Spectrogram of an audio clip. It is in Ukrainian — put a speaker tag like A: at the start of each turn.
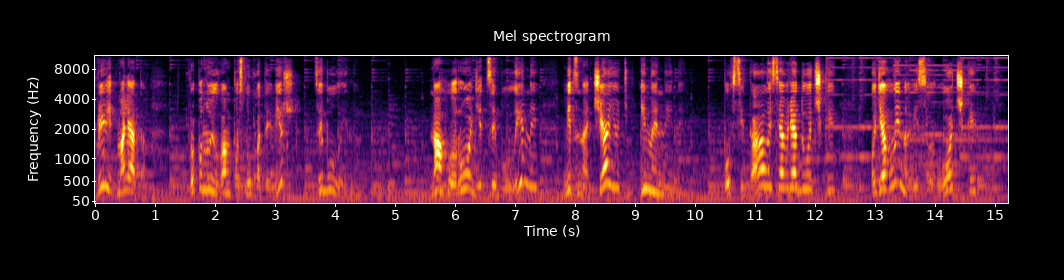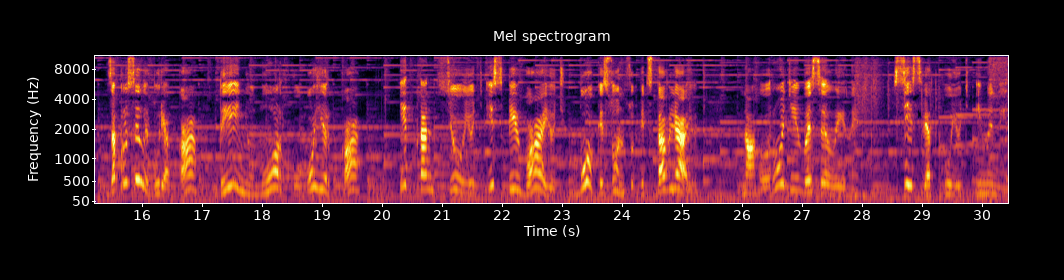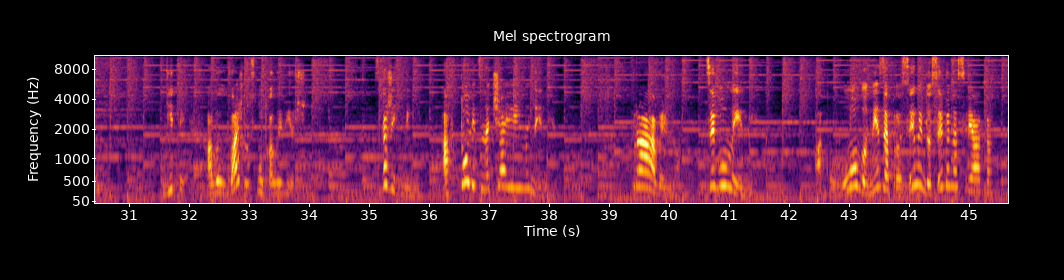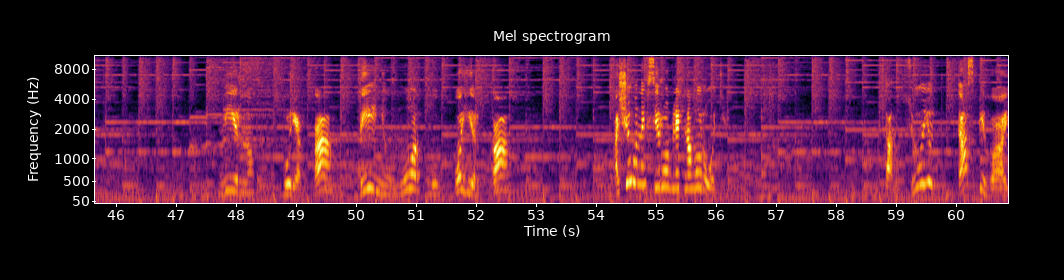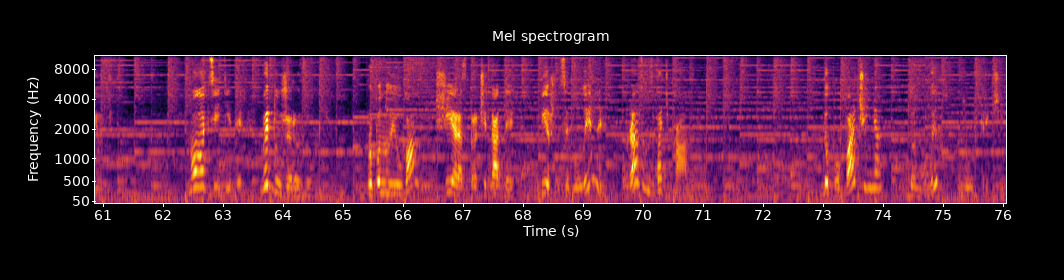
A: Привіт, малята! Пропоную вам послухати вірш Цибулини. На городі цибулини відзначають іменини. Повсідалися в рядочки, одягли нові сорочки, запросили буряка, диню, моркву, огірка. І танцюють, і співають, боки сонцю підставляють. На городі веселини, всі святкують іменини. Діти, а ви уважно слухали вірш? Скажіть мені, а хто відзначає іменини? Правильно, цибулини. А кого вони запросили до себе на свято? Вірно, буряка, диню, моркву, огірка. А що вони всі роблять на городі? Танцюють та співають. Молодці діти, ви дуже розумні. Пропоную вам ще раз прочитати вірш цибулини разом з батьками. До побачення, до нових зустрічей!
